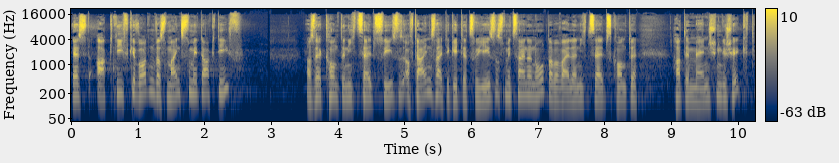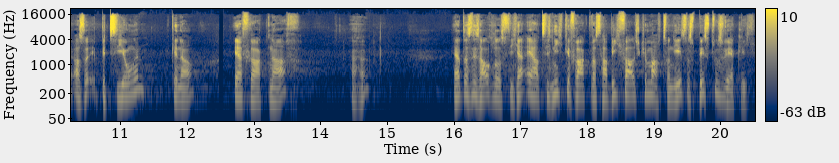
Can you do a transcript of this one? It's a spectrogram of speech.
Er ist aktiv geworden. Was meinst du mit aktiv? Also er konnte nicht selbst zu Jesus. Auf der einen Seite geht er zu Jesus mit seiner Not, aber weil er nicht selbst konnte, hat er Menschen geschickt, also Beziehungen, genau. Er fragt nach. Aha. Ja, das ist auch lustig. Er hat sich nicht gefragt, was habe ich falsch gemacht, sondern Jesus, bist du es wirklich?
